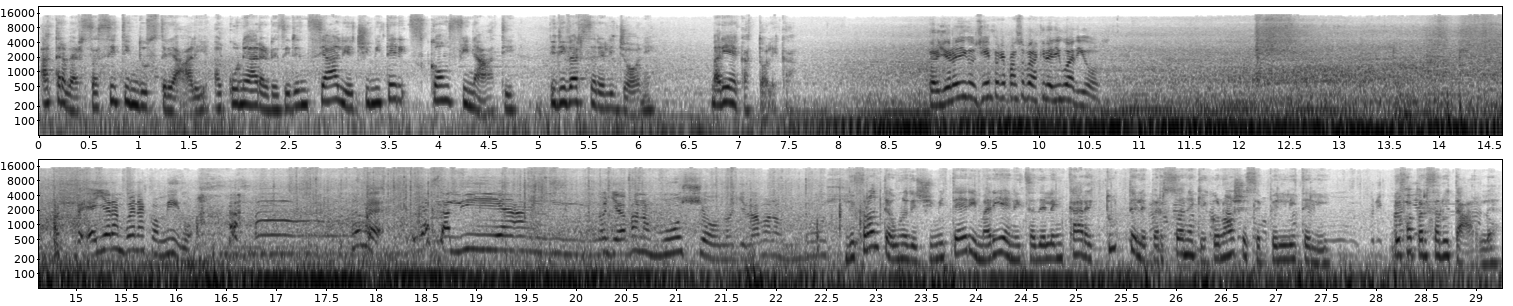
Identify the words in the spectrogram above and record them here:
Attraversa siti industriali, alcune aree residenziali e cimiteri sconfinati di diverse religioni. Maria è cattolica. Pero yo le digo siempre que paso por aquí, le digo adiós. ellas eran buenas conmigo. Ellas salían y nos llevábamos mucho, nos llevábamos mucho. Di fronte a uno dei cimiteri, Maria inizia ad elencare tutte le persone che conosce seppellite lì. Lo fa per salutarle.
